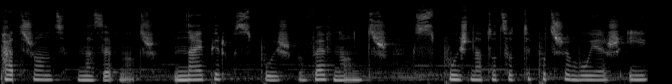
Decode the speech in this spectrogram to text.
patrząc na zewnątrz. Najpierw spójrz wewnątrz, spójrz na to, co ty potrzebujesz i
